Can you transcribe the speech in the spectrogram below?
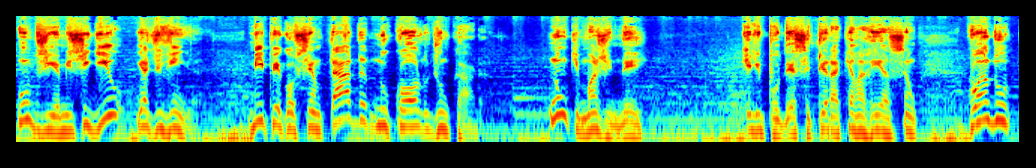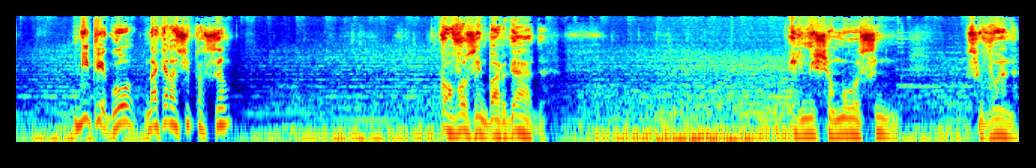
Um dia me seguiu e adivinha, me pegou sentada no colo de um cara. Nunca imaginei que ele pudesse ter aquela reação quando me pegou naquela situação. Com a voz embargada, ele me chamou assim, Silvana.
